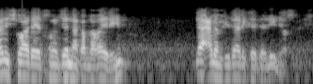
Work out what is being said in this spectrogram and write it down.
هل الشهداء يدخلون الجنة قبل غيرهم. لا أعلم في ذلك دليل يصلح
